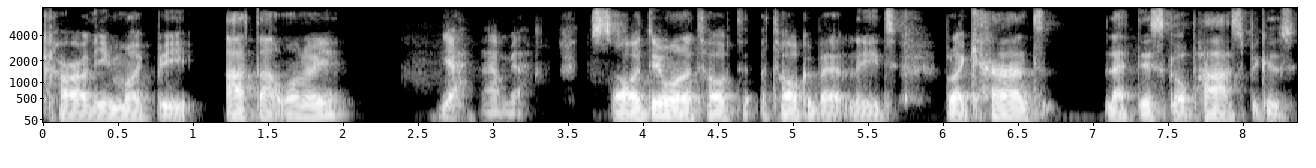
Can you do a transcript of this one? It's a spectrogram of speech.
Karl, you might be at that one, are you? Yeah, I am. Yeah. So I do want to talk to, talk about Leeds, but I can't let this go past because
